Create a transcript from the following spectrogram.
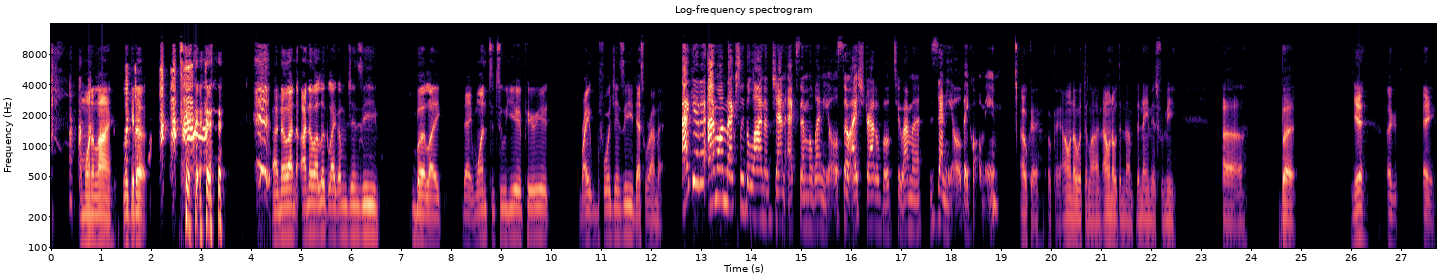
I'm on the line. Look it up. I know, I know, I know. I look like I'm Gen Z, but like that one to two year period right before Gen Z, that's where I'm at. I get it. I'm on actually the line of Gen X and millennial, so I straddle both too. I'm a Zennial, they call me. Okay, okay. I don't know what the line. I don't know what the num- the name is for me. Uh, but yeah, like, hey,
